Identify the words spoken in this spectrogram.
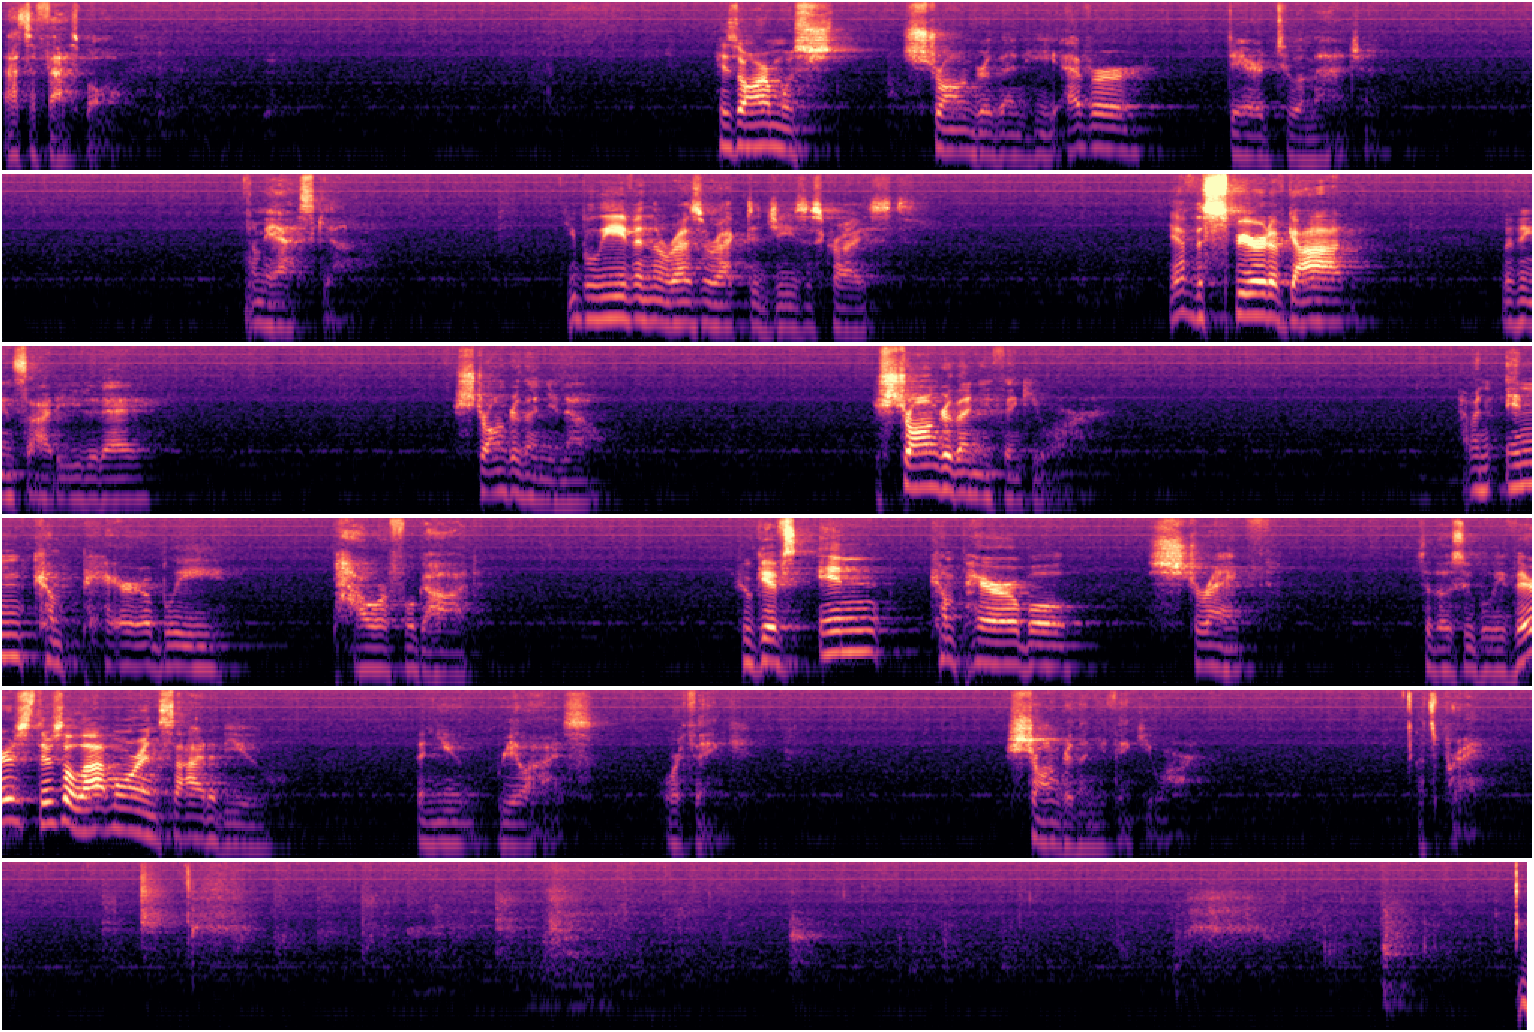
that's a fastball. His arm was stronger than he ever dared to imagine. Let me ask you you believe in the resurrected Jesus Christ? You have the Spirit of God living inside of you today. You're stronger than you know. You're stronger than you think you are. Have an incomparably powerful God who gives incomparable strength to those who believe. There's, there's a lot more inside of you than you realize or think. Stronger than you think you are. Let's pray.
